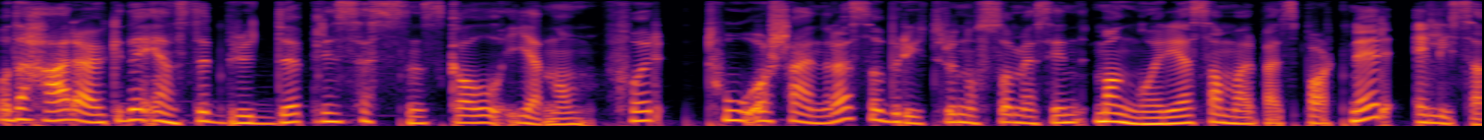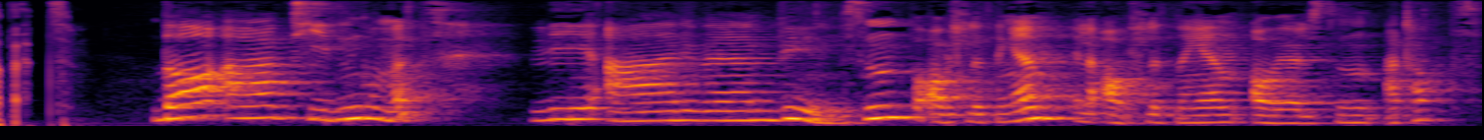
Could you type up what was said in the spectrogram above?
Og det her er jo ikke det eneste bruddet prinsessen skal gjennom, for to år seinere så bryter hun også med sin mangeårige samarbeidspartner Elisabeth. Da er tiden kommet. Vi er ved begynnelsen på avslutningen, eller avslutningen, avgjørelsen er tatt.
